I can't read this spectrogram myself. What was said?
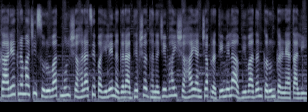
कार्यक्रमाची सुरुवात मूल शहराचे पहिले नगराध्यक्ष धनजीभाई शहा यांच्या प्रतिमेला अभिवादन करून करण्यात आली.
